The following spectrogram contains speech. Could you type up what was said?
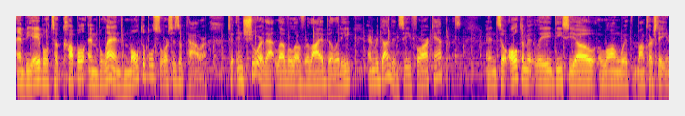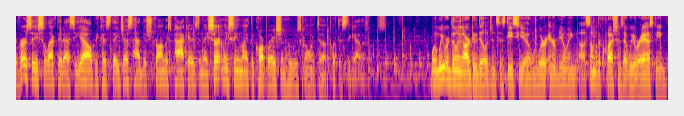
and be able to couple and blend multiple sources of power to ensure that level of reliability and redundancy for our campus. And so ultimately, DCO, along with Montclair State University, selected SEL because they just had the strongest package and they certainly seemed like the corporation who was going to put this together for us. When we were doing our due diligence as DCO, when we were interviewing, uh, some of the questions that we were asking,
